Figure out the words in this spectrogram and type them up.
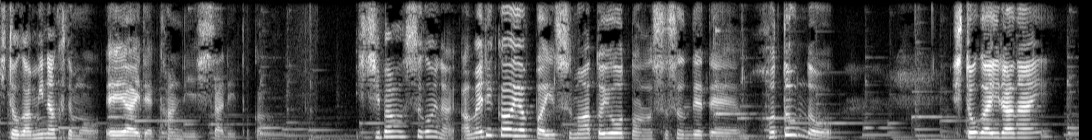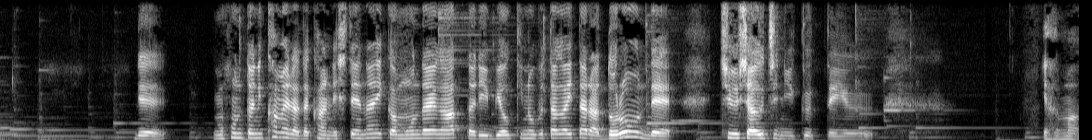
人が見なくても AI で管理したりとか。一番すごいなアメリカはやっぱりスマート用途が進んでてほとんど人がいらない。でもう本当にカメラで管理して何か問題があったり病気の豚がいたらドローンで注射打ちに行くっていう。いやまあ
